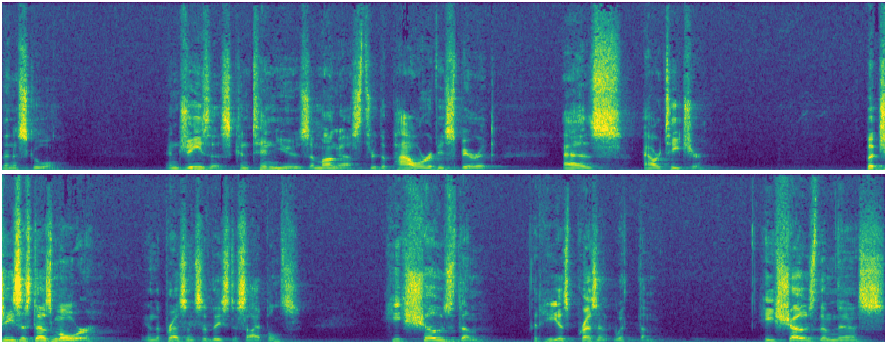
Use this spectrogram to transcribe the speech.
than a school. And Jesus continues among us through the power of his Spirit as our teacher. But Jesus does more in the presence of these disciples. He shows them that He is present with them. He shows them this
